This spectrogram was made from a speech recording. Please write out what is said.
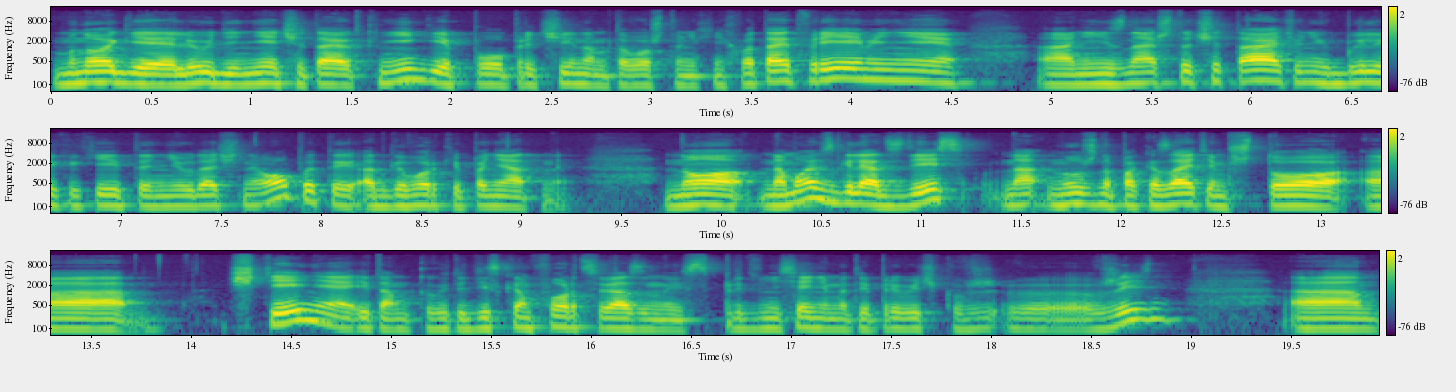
многие люди не читают книги по причинам того, что у них не хватает времени, они не знают, что читать, у них были какие-то неудачные опыты, отговорки понятны. Но, на мой взгляд, здесь нужно показать им, что э, чтение и там какой-то дискомфорт, связанный с привнесением этой привычки в, э, жизнь, э,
